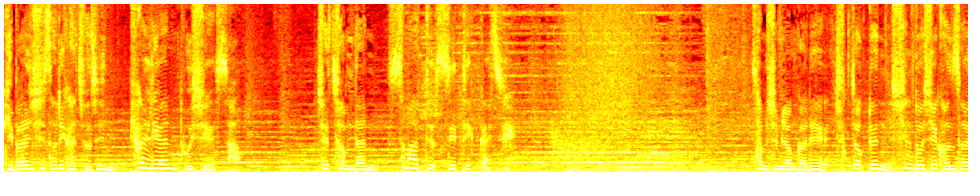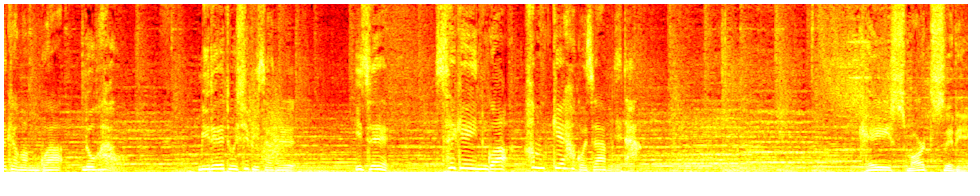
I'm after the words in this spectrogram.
기반 시설이 갖춰진 편리한 도시에서 최첨단 스마트 시티까지 30년간의 축적된 신도시 건설 경험과 노하우, 미래 도시 비전을 이제 세계인과 함께 하고자 합니다. K Smart City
